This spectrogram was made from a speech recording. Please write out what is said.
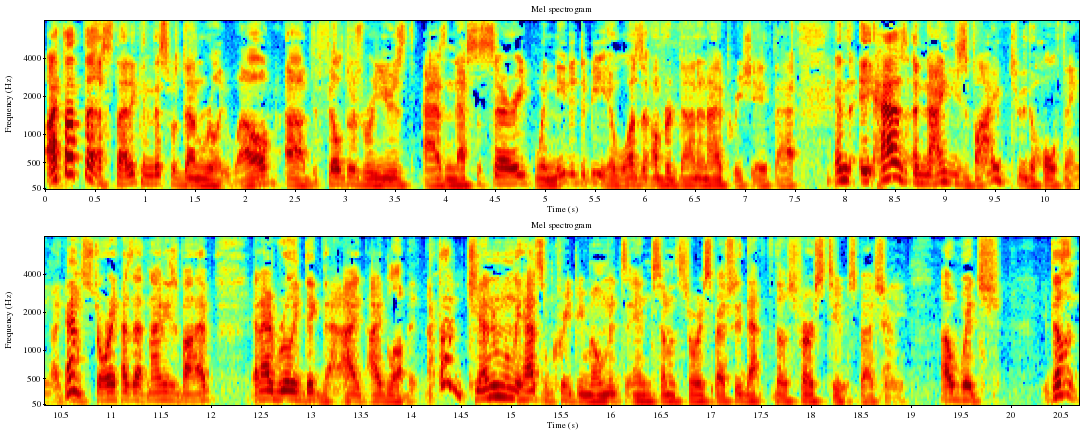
I thought the aesthetic in this was done really well. Uh, the filters were used as necessary when needed to be. It wasn't overdone, and I appreciate that. And it has a '90s vibe to the whole thing. Like Yeah. each story has that '90s vibe, and I really dig that. I I love it. I thought it genuinely had some creepy moments in some of the stories, especially that those first two, especially, uh, which it doesn't.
